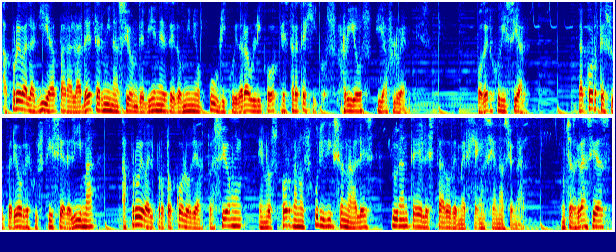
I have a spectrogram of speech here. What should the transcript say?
aprueba la guía para la determinación de bienes de dominio público hidráulico estratégicos, ríos y afluentes. Poder Judicial. La Corte Superior de Justicia de Lima aprueba el protocolo de actuación en los órganos jurisdiccionales durante el estado de emergencia nacional. Muchas gracias,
